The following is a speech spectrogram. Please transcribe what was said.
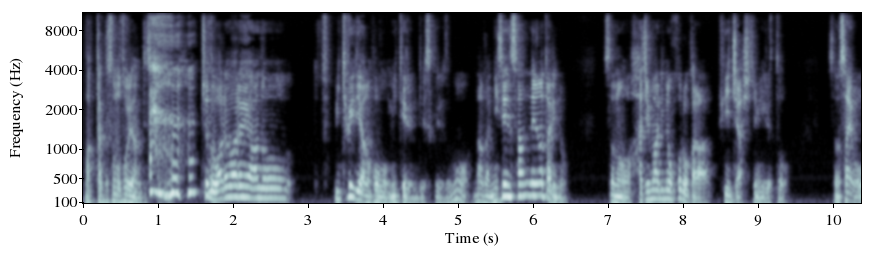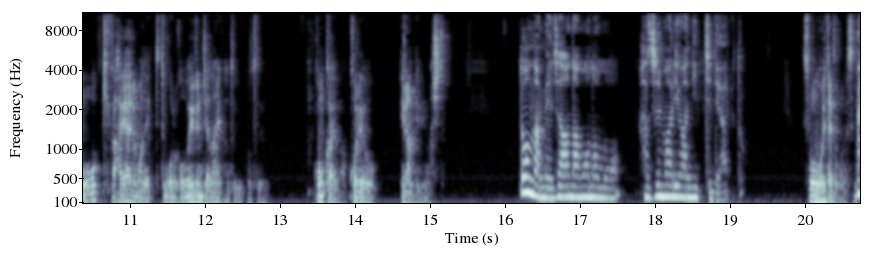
全くその通りなんですけど。ちょっと我々、あの、ウィキペディアの方も見てるんですけれども、なんか2003年あたりの、その始まりの頃からフィーチャーしてみると、その最後大きく流行るまでってところが終えるんじゃないかということで、今回はこれを選んでみました。どんなメジャーなものも、始まりはニッチであると。そう思いたいところですね。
